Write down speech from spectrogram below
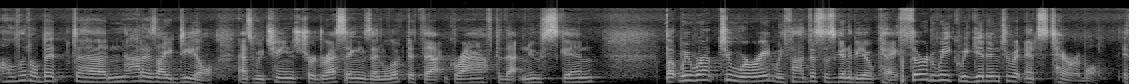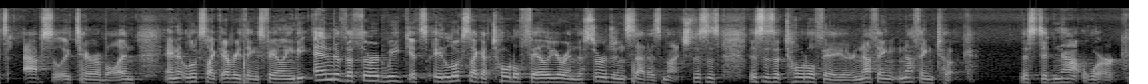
a little bit uh, not as ideal as we changed her dressings and looked at that graft, that new skin. But we weren't too worried. We thought this is going to be okay. Third week, we get into it and it's terrible. It's absolutely terrible. And, and it looks like everything's failing. The end of the third week, it's, it looks like a total failure, and the surgeon said as much. This is, this is a total failure. Nothing, nothing took. This did not work.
